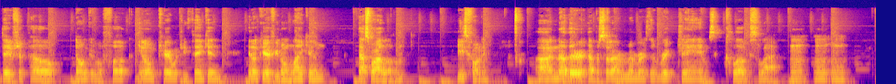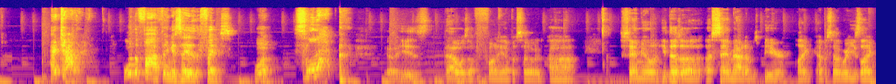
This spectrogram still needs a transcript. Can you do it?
Dave Chappelle don't give a fuck. He don't care what you're thinking. He don't care if you don't like him. That's why I love him. He's funny. Uh, another episode I remember is the Rick James Club Slap. Mm-mm-mm. Hey, Charlie, what the five fingers say to the face? What? Slap! Yo, he is. That was a funny episode. Uh, Samuel, he does a, a Sam Adams beer like episode where he's like,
